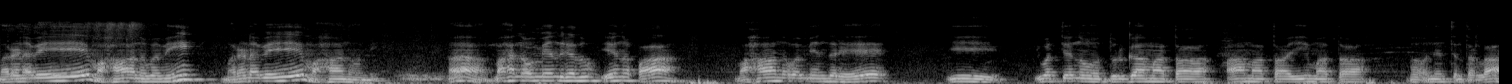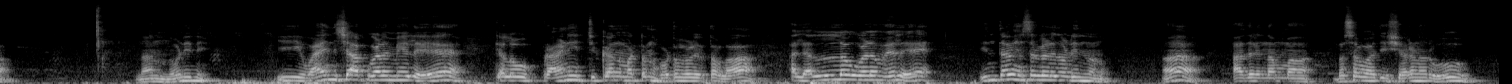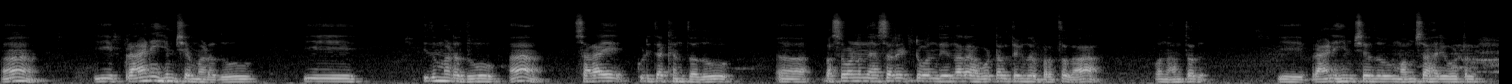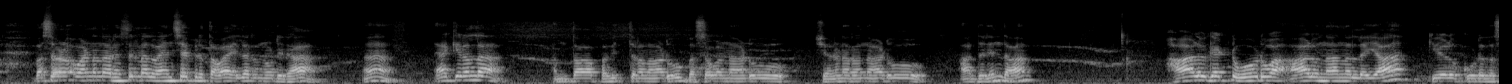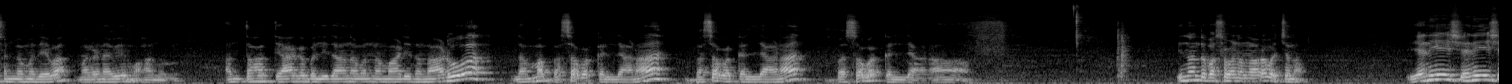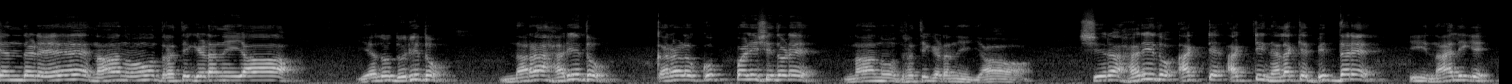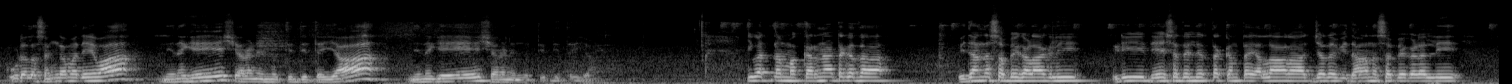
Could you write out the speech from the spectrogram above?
ಮರಣವೇ ಮಹಾನವಮಿ ಮರಣವೇ ಮಹಾನವಮಿ. ಹಾಂ ಮಹಾನವಮಿ ಅಂದರೆ ಅದು? ಏನಪ್ಪ? ಮಹಾನವಮಿ ಅಂದರೆ ಈ ಇವತ್ತೇನು ದುರ್ಗಾ ಮಾತಾ, ಆ ಮಾತಾ, ಈ ಮಾತಾ ಭವನಿ ಅಂತಂತಾರಲ್ಲ? ನಾನು ನೋಡೀನಿ. ಈ ವೈನ್ ಶಾಪ್ಗಳ ಮೇಲೆ ಕೆಲವು ಪ್ರಾಣಿ ಚಿಕನ್ ಮಟನ್ ಹೋಟೆಲ್ಗಳು ಇರ್ತಾವಲ್ಲ, ಅಲ್ಲೆಲ್ಲವುಗಳ ಮೇಲೆ ಇಂಥವೇ ಹೆಸರುಗಳೇ ನೋಡೀನಿ ನಾನು. ಹಾಂ ಆದರೆ ನಮ್ಮ ಬಸವಾದಿ ಶರಣರು ಈ ಪ್ರಾಣಿ ಹಿಂಸೆ ಮಾಡೋದು, ಈ ಇದು ಮಾಡೋದು ಹಾಂ ಸರಾಯಿ ಕುಡಿತಕ್ಕಂಥದ್ದು ಬಸವಣ್ಣನ ಹೆಸರಿಟ್ಟು ಒಂದು ಏನಾರ ಹೋಟೆಲ್ ತೆಗೆದ್ರೆ ಬರ್ತದಾ? ಒಂದು ಅಂಥದ್ದು. ಈ ಪ್ರಾಣಿ ಹಿಂಸೆದು, ಮಾಂಸಾಹಾರಿ ಹೋಟೆಲ್. ಬಸವಣ್ಣನವ್ರ ಹೆಸರು ಮೇಲೆ ವೈನ್ ಶಾಪ್ ಇರ್ತಾವ, ಎಲ್ಲರೂ ನೋಡಿರಾ? ಹಾಂ ಯಾಕಿರಲ್ಲ? ಅಂಥ ಪವಿತ್ರ ನಾಡು ಬಸವನಾಡು ಶರಣರ ನಾಡು ಆದ್ದರಿಂದ ಹಾಳುಗೆಟ್ಟು ಓಡುವ ಆಳು ನಾನಲ್ಲಯ್ಯ, ಕೇಳು ಕೂಡಲ ಸಂಗಮ ದೇವ, ಮರಣವೇ ಮಹಾನುಮಿ ಅಂತಹ ತ್ಯಾಗ ಬಲಿದಾನವನ್ನು ಮಾಡಿದ ನಾಡು ನಮ್ಮ ಬಸವ ಕಲ್ಯಾಣ ಬಸವ ಕಲ್ಯಾಣ ಬಸವ ಕಲ್ಯಾಣ. ಇನ್ನೊಂದು ಬಸವಣ್ಣನವರ ವಚನ. ಯನೀಶ್ ಎಂದೆಡೆ ನಾನು ಧೃತಿಗೆಡನೆಯ ಎಲು ದುರಿದು ನರ ಹರಿದು ಕರಳು ಕುಪ್ಪಳಿಸಿದೊಡೆ ನಾನು ಧೃತಿಗೆಡನೆಯ ಶಿರ ಹರಿದು ಅಟ್ಟೆ ಅಟ್ಟಿ ನೆಲಕ್ಕೆ ಬಿದ್ದರೆ ಈ ನಾಲಿಗೆ ಕೂಡಲ ಸಂಗಮ ದೇವ, ನಿನಗೇ ಶರಣೆನ್ನುತ್ತಿದ್ದಯ್ಯ ನಿನಗೇ ಶರಣೆನ್ನುತ್ತಿದ್ದಯ್ಯ ಇವತ್ತು ನಮ್ಮ ಕರ್ನಾಟಕದ ವಿಧಾನಸಭೆಗಳಾಗಲಿ, ಇಡೀ ದೇಶದಲ್ಲಿರ್ತಕ್ಕಂಥ ಎಲ್ಲ ರಾಜ್ಯದ ವಿಧಾನಸಭೆಗಳಲ್ಲಿ,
